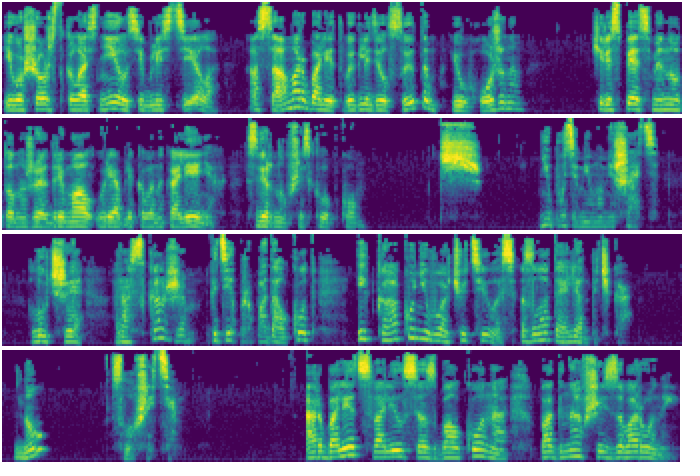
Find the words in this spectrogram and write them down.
Его шерстка лоснилась и блестела, а сам арбалет выглядел сытым и ухоженным. Через пять минут он уже дремал у Рябликова на коленях, свернувшись клубком. Тш, не будем ему мешать. Лучше расскажем, где пропадал кот и как у него очутилась золотая ленточка. Ну, слушайте. Арбалет свалился с балкона, погнавшись за вороной.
